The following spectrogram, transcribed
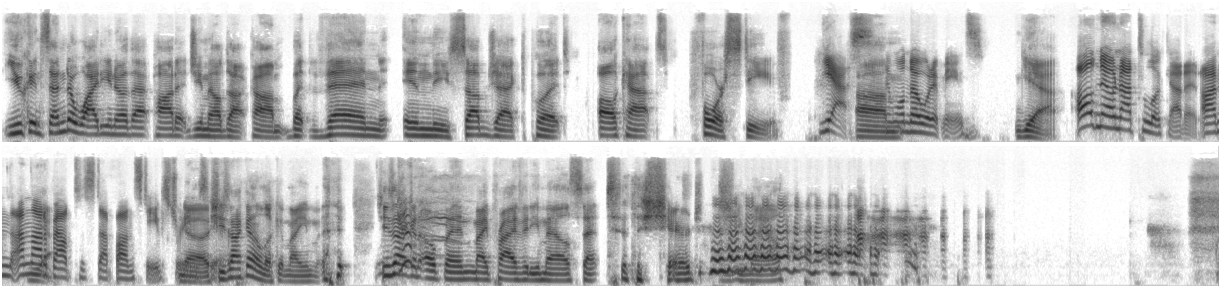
You can send a why do you know that pod at gmail.com, but then in the subject put all caps for Steve. yes. um, and we'll know what it means. Yeah. I'll know not to look at it. I'm I'm not Yeah. about to step on Steve's dreams. No, she's not going to look at my email. she's not going to open my private email sent to the shared Gmail.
